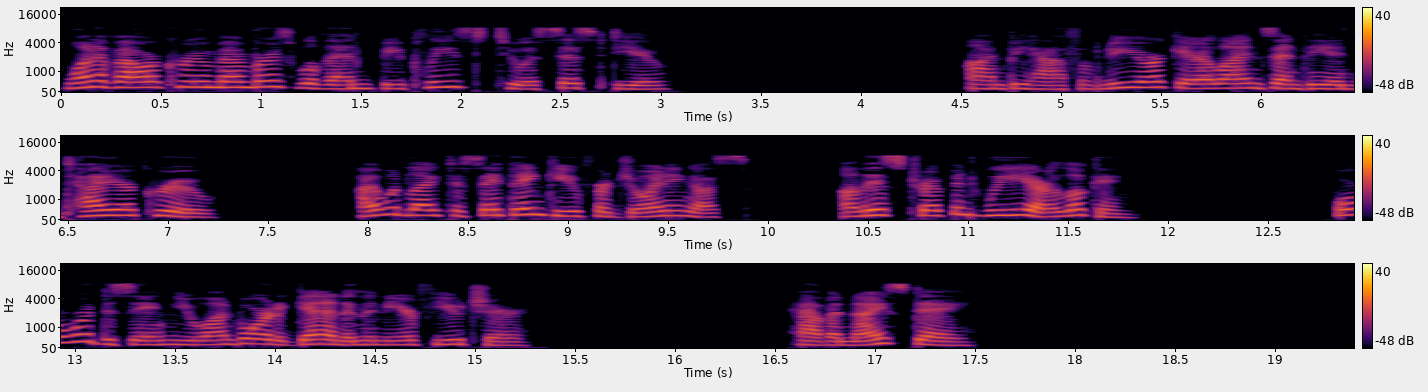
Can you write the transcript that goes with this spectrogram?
One of our crew members will then be pleased to assist you. On behalf of New York Airlines and the entire crew, I would like to say thank you for joining us on this trip and we are looking forward to seeing you on board again in the near future. Have a nice day.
